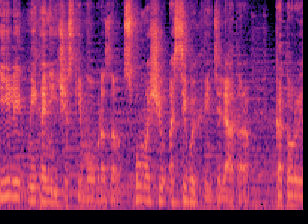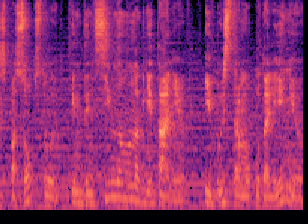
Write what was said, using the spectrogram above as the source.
или механическим образом с помощью осевых вентиляторов, которые способствуют интенсивному нагнетанию и быстрому удалению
